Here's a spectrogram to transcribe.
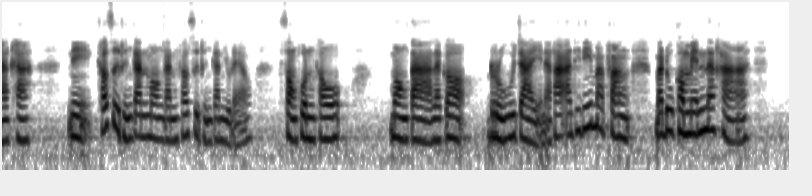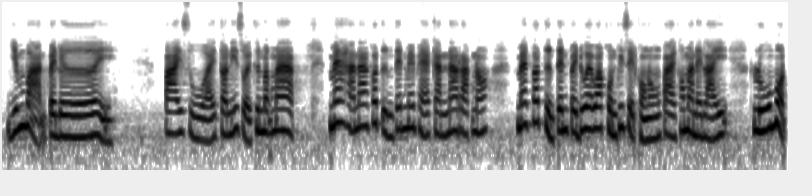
นะคะ นี่เขาสื่อถึงกันมองกันเขาสื่อถึงกันอยู่แล้วสองคนเขามองตาแล้วก็รู้ใจนะคะ อันที่นี้มาฟังมาดูคอมเมนต์นะคะ ยิ้มหวานไปเลยปลายสวยตอนนี้สวยขึ้นมากๆ แม่ฮาน่าก็ตื่นเต้นไม่แพ้กันน่ารักเนาะแม่ก็ตื่นเต้นไปด้วยว่าคนพิเศษของน้องปายเข้ามาในไลฟ์รู้หมด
